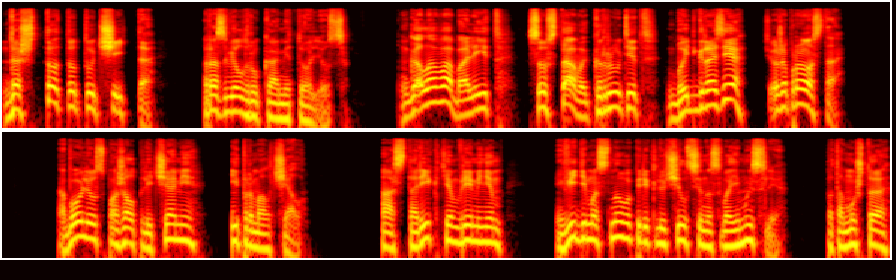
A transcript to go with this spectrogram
Да что тут учить-то? Развел руками Толиус. Голова болит, суставы крутит, быть грозе все же просто. Аболиус пожал плечами и промолчал. А старик тем временем видимо, снова переключился на свои мысли, потому что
